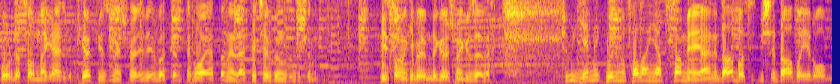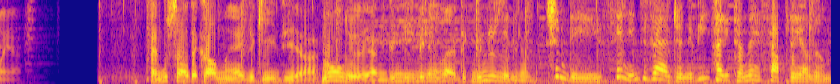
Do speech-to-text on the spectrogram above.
burada sonuna geldik. Gökyüzüne şöyle bir bakın ve bu hayatta neler kaçırdığınızı düşünün. Bir sonraki bölümde görüşmek üzere. Bir yemek bölümü falan yapsam ya yani daha basit bir şey, daha bayır olmayan. Yani bu saate kalmayaydık iyiydi ya. Ne oluyor yani gündüz bilimi verdik, gündüz de bilim var. Şimdi senin güzelce bir haritanı hesaplayalım.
